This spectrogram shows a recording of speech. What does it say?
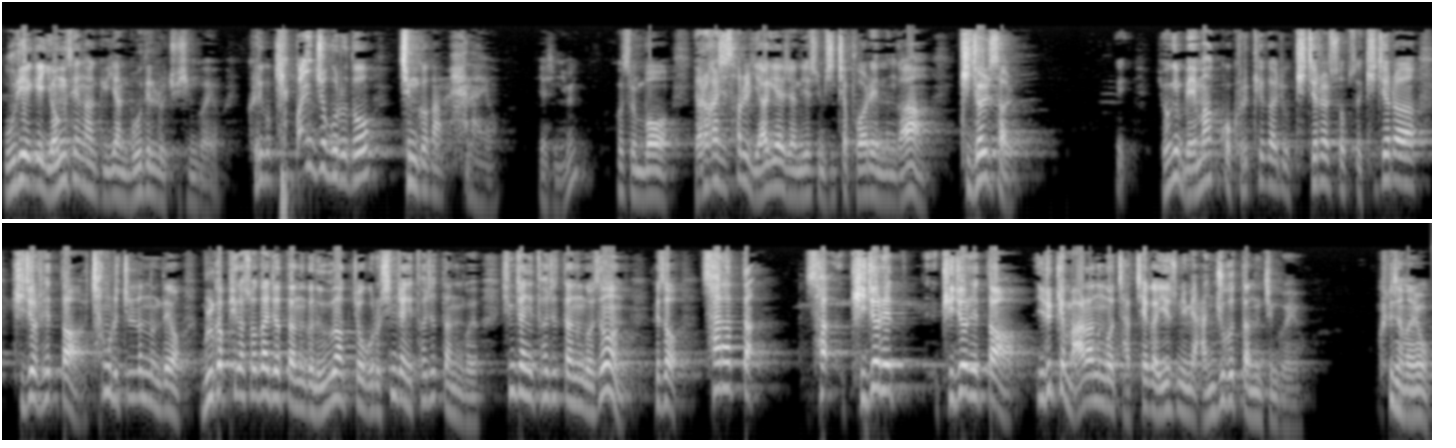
우리에게 영생하기 위한 모델로 주신 거예요. 그리고 객관적으로도 증거가 많아요. 예수님. 그것을 뭐 여러 가지 설을 이야기하지 않는데 예수님 진짜 부활했는가? 기절설. 여기 매 맞고 그렇게 해가지고 기절할 수 없어요. 기절하, 기절했다. 창으로 찔렀는데요. 물과 피가 쏟아졌다는 건 의학적으로 심장이 터졌다는 거예요. 심장이 터졌다는 것은 그래서 살았다, 사, 기절했, 기절했다. 이렇게 말하는 것 자체가 예수님이 안 죽었다는 증거예요. 그러잖아요.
